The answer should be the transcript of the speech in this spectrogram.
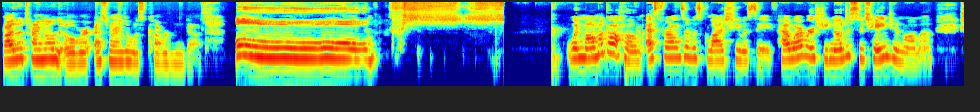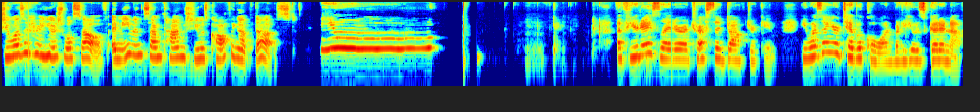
By the time it was over, Esperanza was covered in dust. Boom! When Mama got home, Esperanza was glad she was safe. However, she noticed a change in Mama. She wasn't her usual self, and even sometimes she was coughing up dust. A few days later, a trusted doctor came. He wasn't your typical one, but he was good enough.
